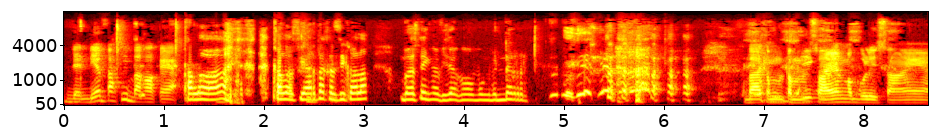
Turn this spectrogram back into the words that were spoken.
dan dia pasti bakal kayak Kalau kalau Siarta ke psikolog, bahasa nggak bisa ngomong bener. Mbak temen-temen saya ngebully saya.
